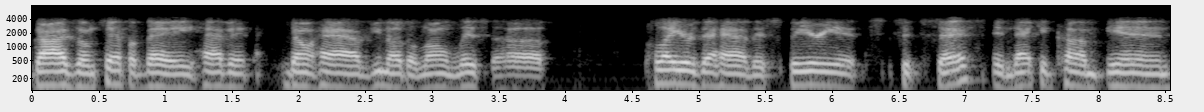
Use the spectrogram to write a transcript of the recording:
guys on Tampa Bay haven't don't have you know the long list of players that have experienced success, and that could come in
